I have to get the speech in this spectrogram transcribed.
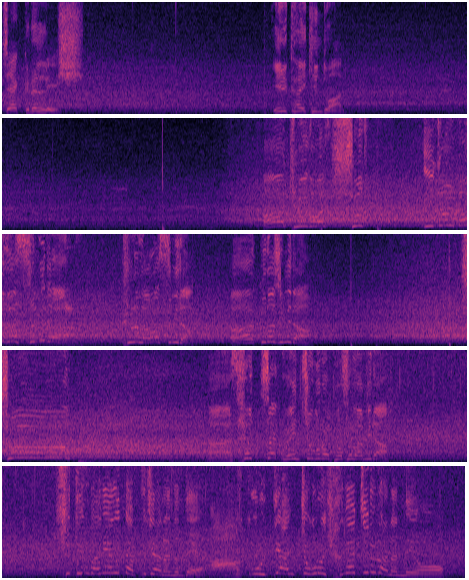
잭 그릴리쉬, 일카이 긴도안. 아 기회가 왔 슛! 이걸 막았습니다. 흘러 나왔습니다. 아 끊어집니다. 슛! 아 살짝 왼쪽으로 벗어납니다. 슈팅 방향은 나쁘지 않았는데 아 골대 안쪽으로 향하지는 않았네요.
